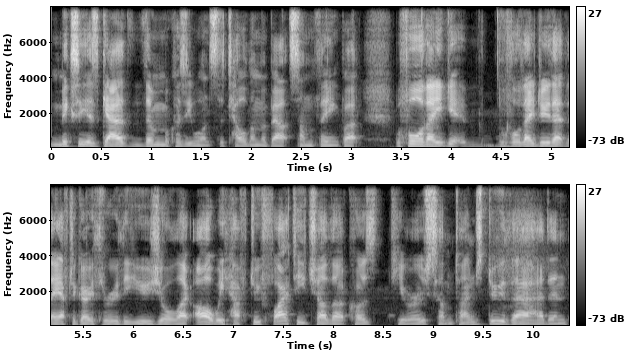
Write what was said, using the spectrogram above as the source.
Mixie has gathered them because he wants to tell them about something. But before they get before they do that, they have to go through the usual like, oh, we have to fight each other because heroes sometimes do that, and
